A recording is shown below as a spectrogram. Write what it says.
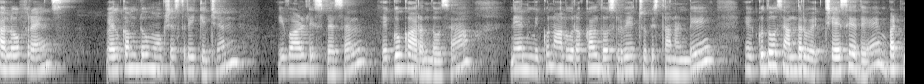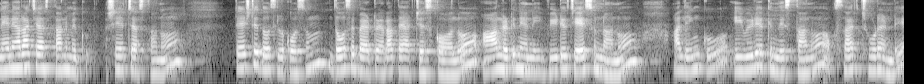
Hello friends welcome to Mokshasri kitchen. ఇవాళ స్పెషల్ ఎగ్గు కారం దోశ. నేను మీకు నాలుగు రకాల దోశలు వేసి చూపిస్తానండి. ఎగ్గు దోశ అందరూ చేసేదే బట్ నేను ఎలా చేస్తాను మీకు షేర్ చేస్తాను. టేస్టీ దోశల కోసం దోశ బ్యాటర్ ఎలా తయారు చేసుకోవాలో ఆల్రెడీ నేను ఈ వీడియో చేస్తున్నాను. ఆ లింకు ఈ వీడియో కింద ఇస్తాను. ఒకసారి చూడండి.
